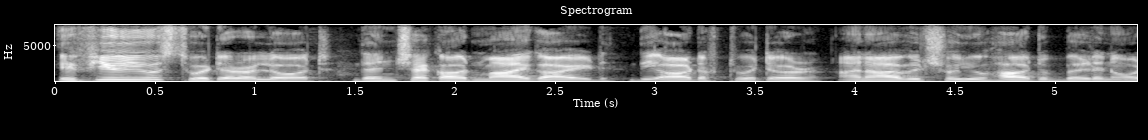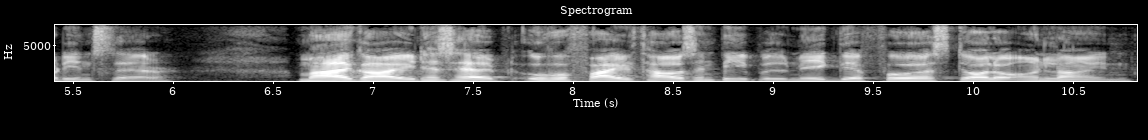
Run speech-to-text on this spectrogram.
If you use Twitter a lot, then check out my guide, The Art of Twitter, and I will show you how to build an audience there. My guide has helped over 5,000 people make their first dollar online,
